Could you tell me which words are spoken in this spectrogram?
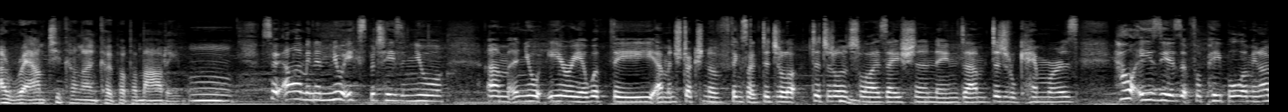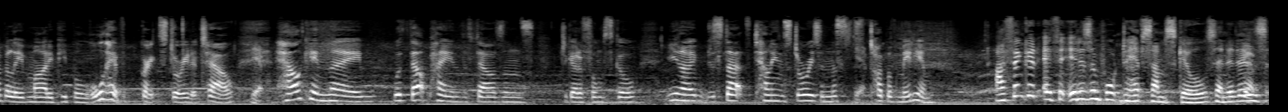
around tikanga and kaupapa Māori. Mm. So, Al, I mean, in your expertise in your um, in your area with the um, introduction of things like digital, digitalisation and um, digital cameras, how easy is it for people? I mean, I believe Māori people all have a great story to tell. Yeah. How can they, without paying the thousands to go to film school, you know, start telling stories in this Yeah. type of medium? I think it, it, it is important to have some skills, and it Yeah. is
